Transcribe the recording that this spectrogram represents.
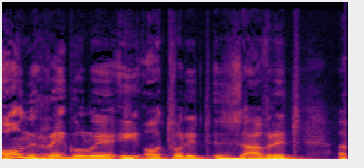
on reguluje i otvorit, zavret uh,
